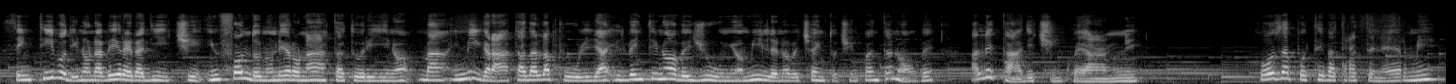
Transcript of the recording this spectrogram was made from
Sentivo di non avere radici, in fondo non ero nata a Torino, ma immigrata dalla Puglia il 29 giugno 1959 all'età di 5 anni. Cosa poteva trattenermi?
